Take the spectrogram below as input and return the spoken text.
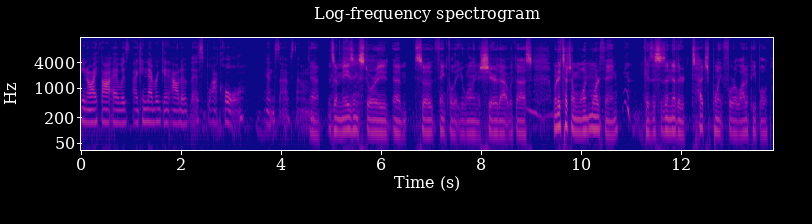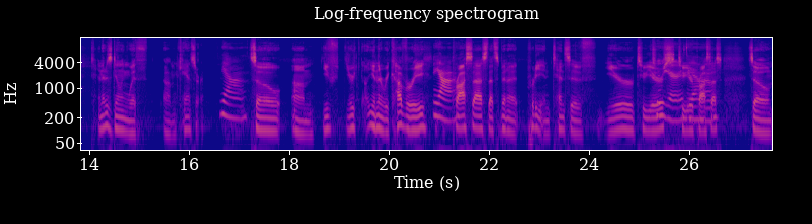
you know, I thought I was, I can never get out of this black hole and stuff. So, Yeah, it's an amazing story. Um, so thankful that you're willing to share that with us. I want to touch on one more thing because this is another touch point for a lot of people, and that is dealing with um, cancer. yeah. So um, you've you're in the recovery Yeah. process. That's been a pretty intensive year, two years, years, two year yeah. process. So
